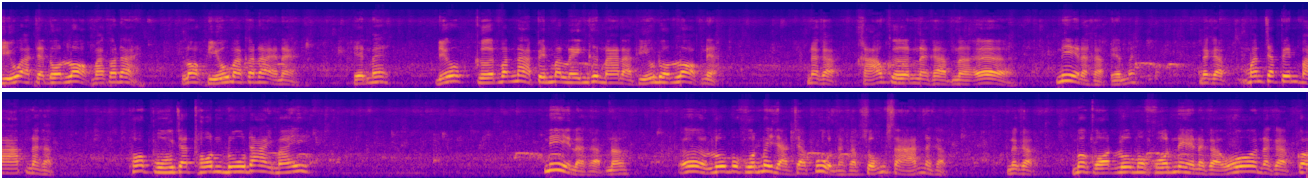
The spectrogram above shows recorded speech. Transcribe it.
ผิวอาจจะโดนลอกมาก็ได้ ลอกผิวมาก็ได้นะเห็นไหมเดี๋ยวเกิดวันหน้าเป็นมะเร็งขึ้นมาล่ะ ผิวโดนลอกเนี่ยนะครับ ขาวเกินนะครับนะเออ นี่นะครับ เห็นไหมนะครับ มันจะเป็นบาปนะครับพ่อปู่จะทนดูได้ไหม นี่แหละครับเนาะ เออรูปคนไม่อยากจะพูดนะครับ สงสารนะครับนะครับ เมื่อก่อนรูปคนเนี่ยนะครับโอ้นะครับ ก็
